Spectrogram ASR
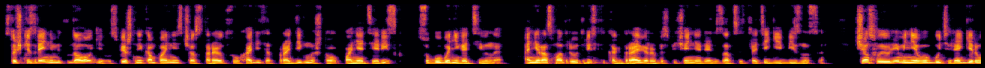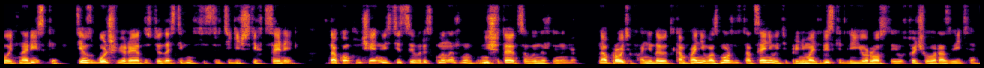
С точки зрения методологии, успешные компании сейчас стараются уходить от парадигмы, что понятие риск сугубо негативное. Они рассматривают риски как драйвер обеспечения реализации стратегии бизнеса. Чем своевременнее вы будете реагировать на риски, тем с большей вероятностью достигнете стратегических целей. В таком ключе инвестиции в риск-менеджмент не считаются вынужденными. Напротив, они дают компании возможность оценивать и принимать риски для ее роста и устойчивого развития.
